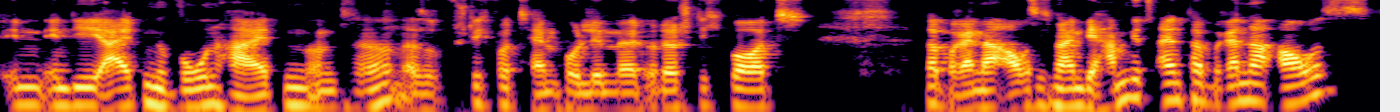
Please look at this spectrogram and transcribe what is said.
in, in die alten Gewohnheiten und äh, also Stichwort Tempolimit oder Stichwort Verbrenner aus. Ich meine, wir haben jetzt einen Verbrenner aus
